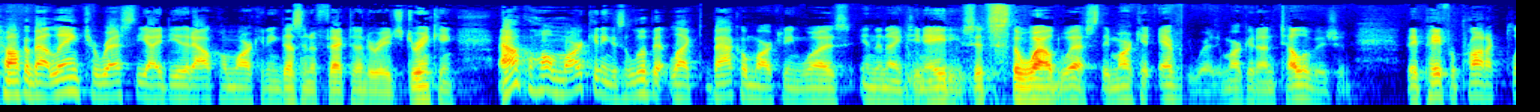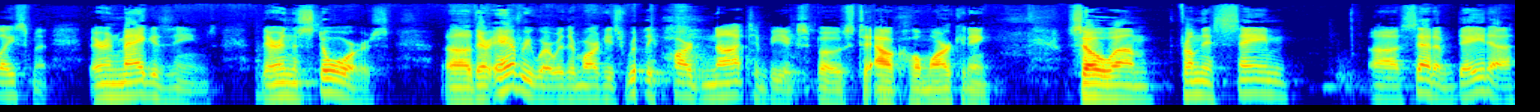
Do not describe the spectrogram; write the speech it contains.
talk about laying to rest the idea that alcohol marketing doesn't affect underage drinking. Alcohol marketing is a little bit like tobacco marketing was in the 1980s. It's the Wild West. They market everywhere. They market on television. They pay for product placement. They're in magazines. They're in the stores. Uh, they're everywhere with their marketing. It's really hard not to be exposed to alcohol marketing. So, um, from this same uh, set of data,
